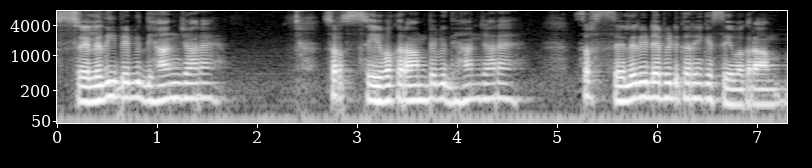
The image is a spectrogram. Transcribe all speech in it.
सैलरी पे भी ध्यान जा रहा है, सर सेवक राम पे भी ध्यान जा रहा है, सर सैलरी डेबिट करें कि सेवक राम?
